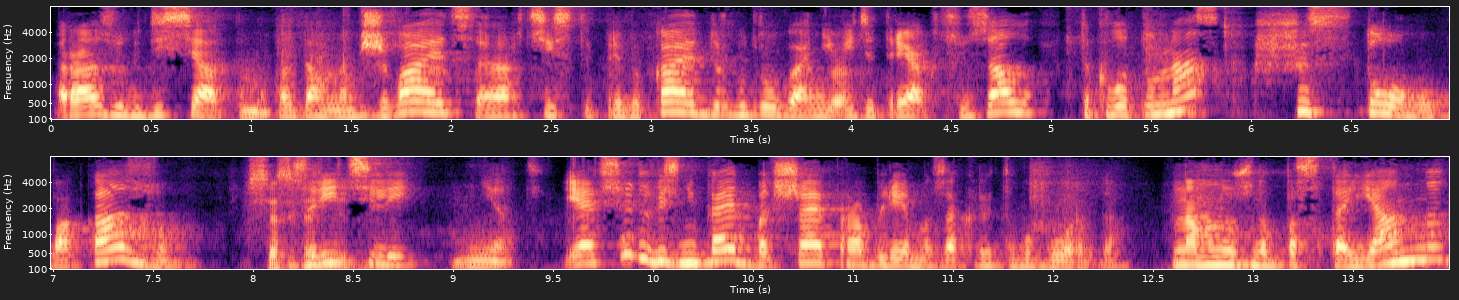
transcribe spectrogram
разу к десятому, когда он обживается, артисты привыкают друг к другу, они да. видят реакцию зала. Так вот, у нас к шестому показу все Зрителей нет. И отсюда возникает большая проблема закрытого города. Нам нужно постоянно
